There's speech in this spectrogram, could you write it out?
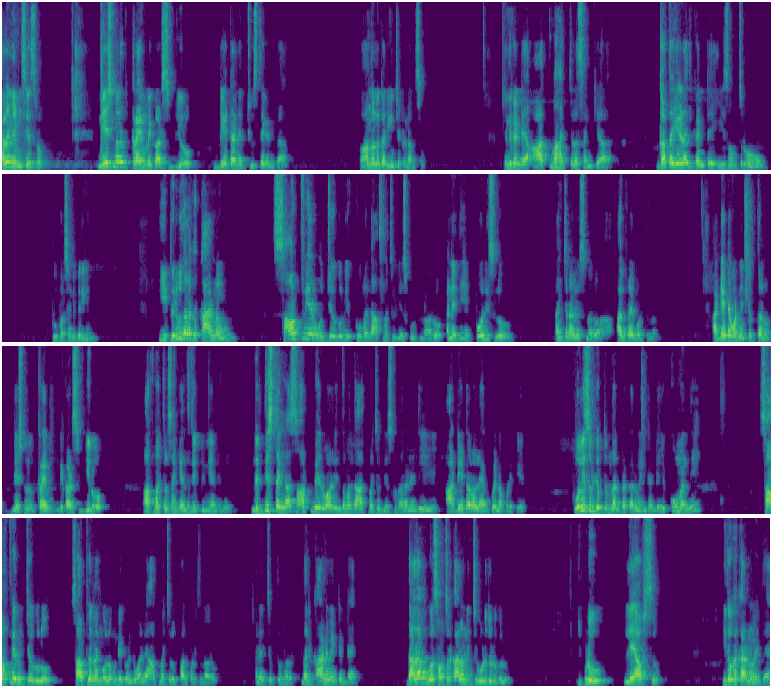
Hello నేను మిసేశ్వరావు National crime records Bureau డేటాని చూస్తే కనుక ఆందోళన కలిగించేటువంటి అంశం. ఎందుకంటే ఆత్మహత్యల సంఖ్య గత ఏడాది కంటే ఈ సంవత్సరం టూ పర్సెంట్ పెరిగింది. ఈ పెరుగుదలకు కారణం సాఫ్ట్వేర్ ఉద్యోగులు ఎక్కువ మంది ఆత్మహత్యలు చేసుకుంటున్నారు అనేది పోలీసులు అంచనా వేస్తున్నారు అభిప్రాయపడుతున్నారు. ఆ డేటా కూడా నేను చెప్తాను. నేషనల్ క్రైమ్ రికార్డ్స్ బ్యూరో ఆత్మహత్యల సంఖ్య ఎంత చెప్పింది అనేది నిర్దిష్టంగా సాఫ్ట్వేర్ వాళ్ళు ఇంతమంది ఆత్మహత్యలు చేసుకున్నారు అనేది ఆ డేటాలో లేకపోయినప్పటికీ పోలీసులు చెప్తున్న దాని ప్రకారం ఏంటంటే ఎక్కువ మంది సాఫ్ట్వేర్ ఉద్యోగులు సాఫ్ట్వేర్ రంగంలో ఉండేటువంటి వాళ్ళే ఆత్మహత్యలకు పాల్పడుతున్నారు అనేది చెప్తున్నారు. దానికి కారణం ఏంటంటే దాదాపు ఒక సంవత్సర కాలం నుంచి ఒడిదుడుకులు. ఇప్పుడు లే ఆఫ్స్ ఇది ఒక కారణం అయితే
